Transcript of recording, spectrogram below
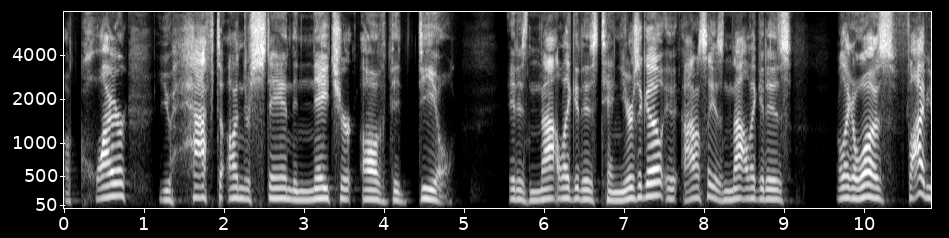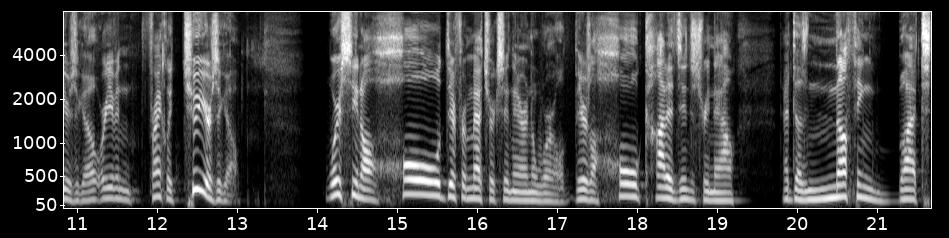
acquire, you have to understand the nature of the deal. It is not like it is 10 years ago. It honestly is not like it is, or like it was five years ago, or even frankly, two years ago. We're seeing a whole different metrics in there in the world. There's a whole cottage industry now that does nothing but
